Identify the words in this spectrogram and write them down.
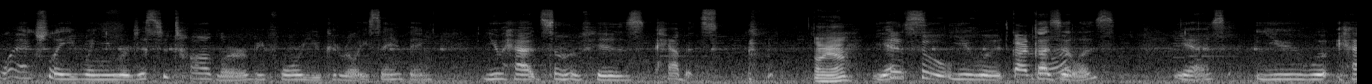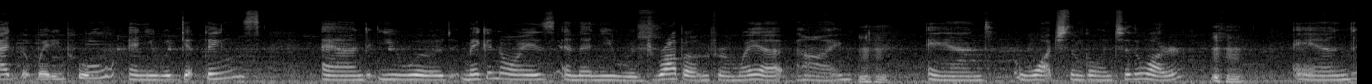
Well, actually, when you were just a toddler, before you could really say anything, you had some of his habits. Oh yeah. Yes, you would Godzilla's. Yes, you would, had the waiting pool, and you would get things, and you would make a noise, and then you would drop them from way up high, Mm-hmm. and watch them go into the water, Mm-hmm. and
